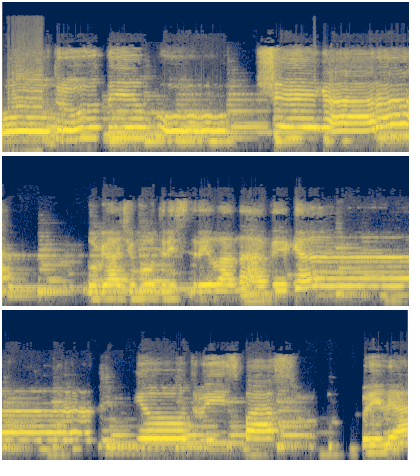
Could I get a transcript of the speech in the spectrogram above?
Outro tempo chegará, lugar de uma outra estrela navegar, e outro espaço brilhar.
